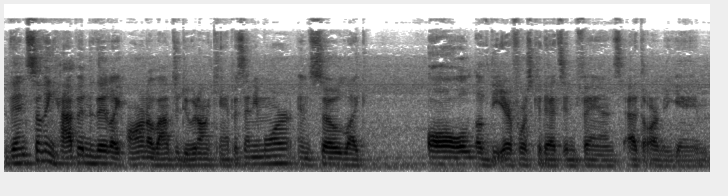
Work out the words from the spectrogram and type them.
then something happened and they like aren't allowed to do it on campus anymore and so like all of the Air Force cadets and fans at the Army game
